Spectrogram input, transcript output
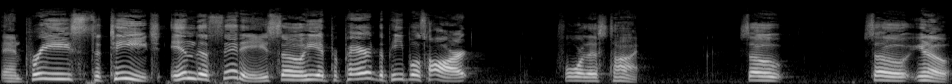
and priests to teach in the cities, so he had prepared the people's heart for this time. So so you know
